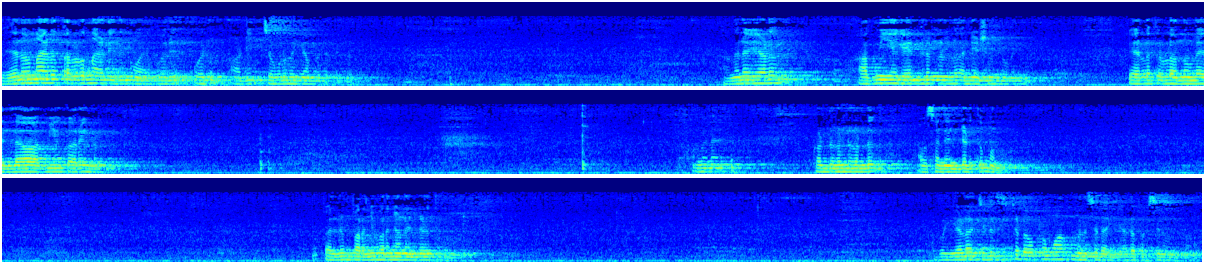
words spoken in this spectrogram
വേദന വന്നാൽ തളർന്നായാലും തളർന്ന അയാൾ ഇരുന്നു അയാൾക്ക് ഒരു ഒരു അടി ചോറ് വയ്ക്കാൻ പറ്റത്തില്ല. അങ്ങനെ അയാൾ ആത്മീയ കേന്ദ്രങ്ങളിൽ അന്വേഷണം തുടങ്ങി. കേരളത്തിലുള്ള അന്നുള്ള എല്ലാ ആത്മീയക്കാരെയും കണ്ടു. അങ്ങനെ കണ്ട് കണ്ട് കണ്ട് അവസാനം എന്റെ അടുത്തും വന്നു. പലരും പറഞ്ഞു പറഞ്ഞാണ് എന്റെ അടുത്ത് അപ്പൊ ഇയാളെ ചികിത്സിച്ച ഡോക്ടർമാർക്ക് മനസ്സിലായി ഇയാളുടെ പ്രശ്നം.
